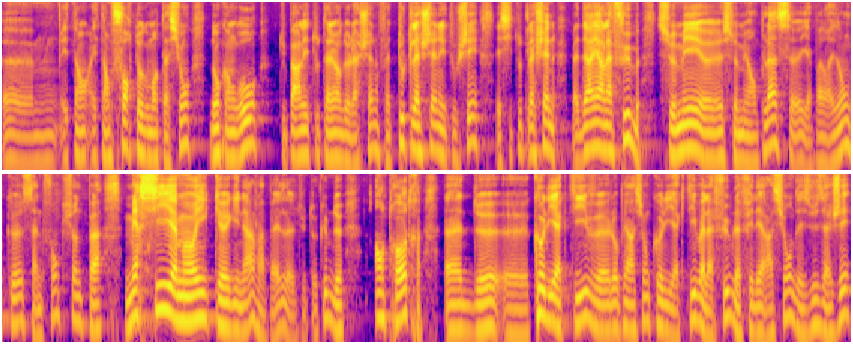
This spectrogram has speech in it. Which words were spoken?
est en, est en forte augmentation. Donc, en gros, tu parlais tout à l'heure de la chaîne, enfin toute la chaîne est touchée, et si toute la chaîne, bah, derrière la FUB, se met, euh, se met en place, il euh, n'y a pas de raison que ça ne fonctionne pas. Merci à Maurice Guinard, je rappelle, tu t'occupes de entre autres euh, de Colis Active, l'opération Colis Active à la FUB, la Fédération des usagers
